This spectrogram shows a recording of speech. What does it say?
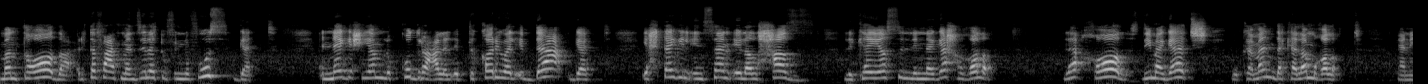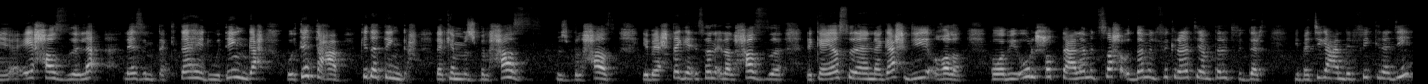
من تواضع ارتفعت منزلته في النفوس جت. الناجح يملك قدرة على الابتكار والإبداع جت. يحتاج الإنسان إلى الحظ لكي يصل للنجاح غلط. لا خالص دي ما جاتش. وكمان ده كلام غلط. يعني إيه حظ؟ لا لازم تجتهد وتنجح وتتعب. كده تنجح لكن مش بالحظ مش بالحظ. يبقى يحتاج الانسان إلى الحظ لكي يصل إلى النجاح دي غلط. هو بيقول حط علامة صح قدام الفكرة التي ترد في الدرس. يبقى تيجي عند الفكرة دي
